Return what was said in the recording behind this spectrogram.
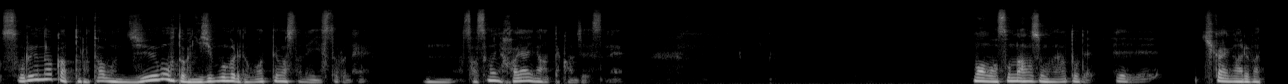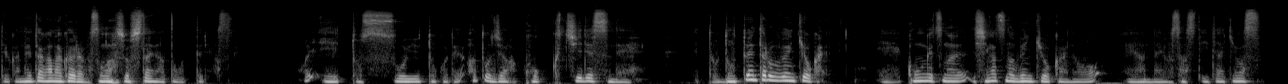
それなかったら多分15分とか20分ぐらいで終わってましたね、インストールね。うん、さすがに早いなって感じですね。まあまあ、そんな話もね、後で、えー、機会があればっていうか、ネタがなければその話をしたいなと思っております。はい、えっ、ー、と、そういうとこで。あとじゃあ告知ですね。えっと、ドットエンタロ勉強会。えー、今月の4月の勉強会の案内をさせていただきます。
